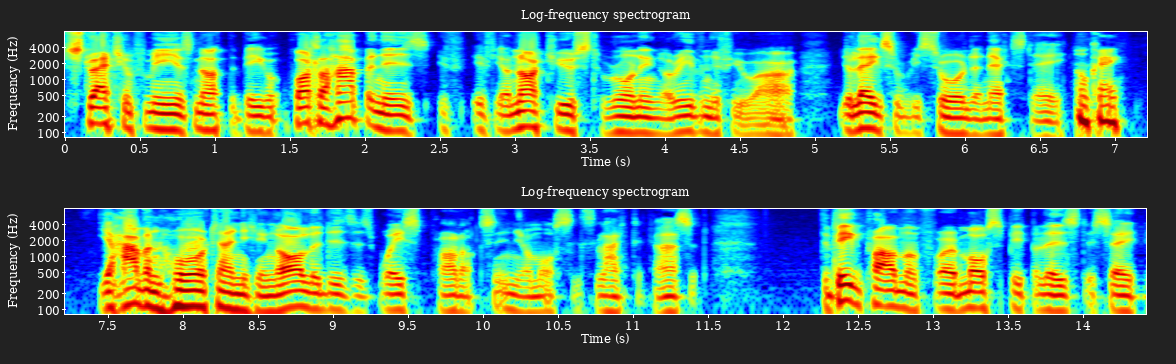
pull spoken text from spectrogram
Stretching for me is not the big one. What will happen is if, if you're not used to running, or even if you are, your legs will be sore the next day. Okay. You haven't hurt anything. All it is is waste products in your muscles, lactic acid. The big problem for most people is they say,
